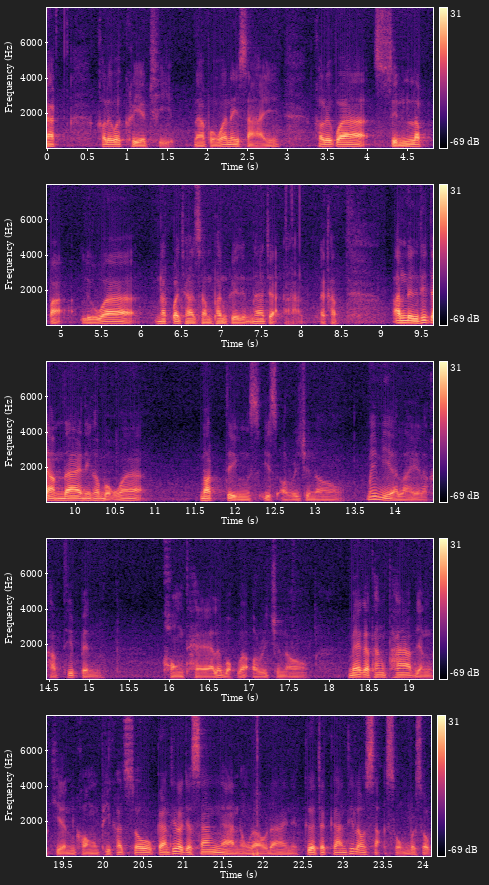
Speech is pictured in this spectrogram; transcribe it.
นักเขาเรียกว่า creative นะผมว่าในสายเขาเรียกว่าศิลปะ หรือว่านักประชาสัมพันธ์ครีเอทีฟน่าจะอ่าน นะครับ อันหนึ่งที่จำได้นี่เขาบอกว่า nothing is original ไม่มีอะไรหรอกครับที่เป็นของแท้แล้วบอกว่า original แม้กระทั่งภาพอย่างเขียนของพิคัสโซ การที่เราจะสร้างงานของเราได้เนี่ยเกิดจากการที่เราสะสมประสบ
